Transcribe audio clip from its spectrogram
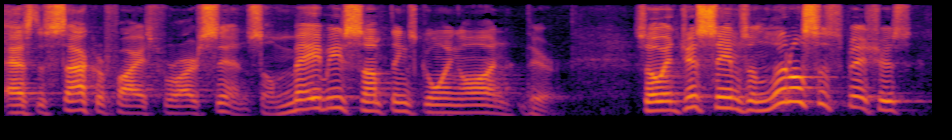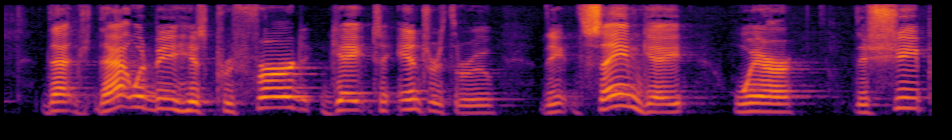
as the sacrifice for our sins. So maybe something's going on there. So it just seems a little suspicious that that would be his preferred gate to enter through, the same gate where the sheep,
